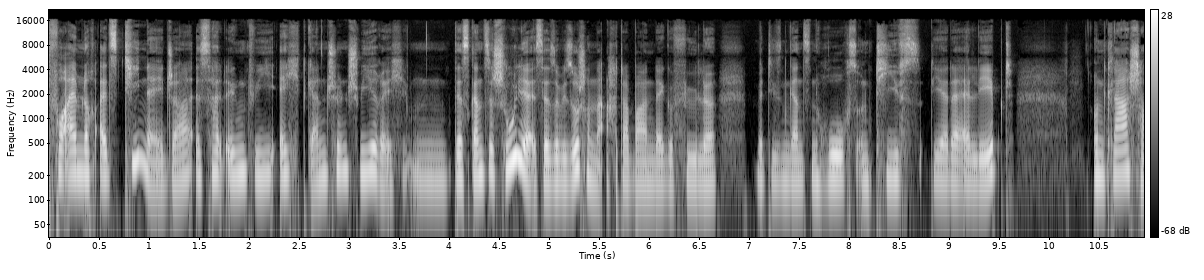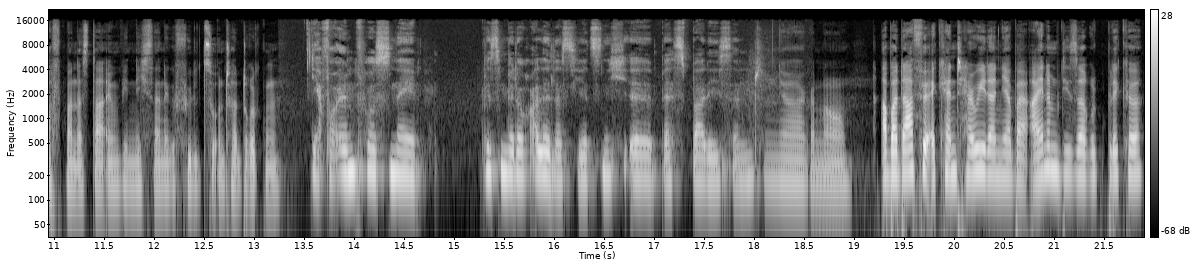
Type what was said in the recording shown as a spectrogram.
vor allem noch als Teenager, ist halt irgendwie echt ganz schön schwierig. Das ganze Schuljahr ist ja sowieso schon eine Achterbahn der Gefühle mit diesen ganzen Hochs und Tiefs, die er da erlebt. Und klar schafft man es da irgendwie nicht, seine Gefühle zu unterdrücken. Ja, vor allem vor Snape. Wissen wir doch alle, dass sie jetzt nicht äh, Best Buddies sind. Ja, genau. Aber dafür erkennt Harry dann ja bei einem dieser Rückblicke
